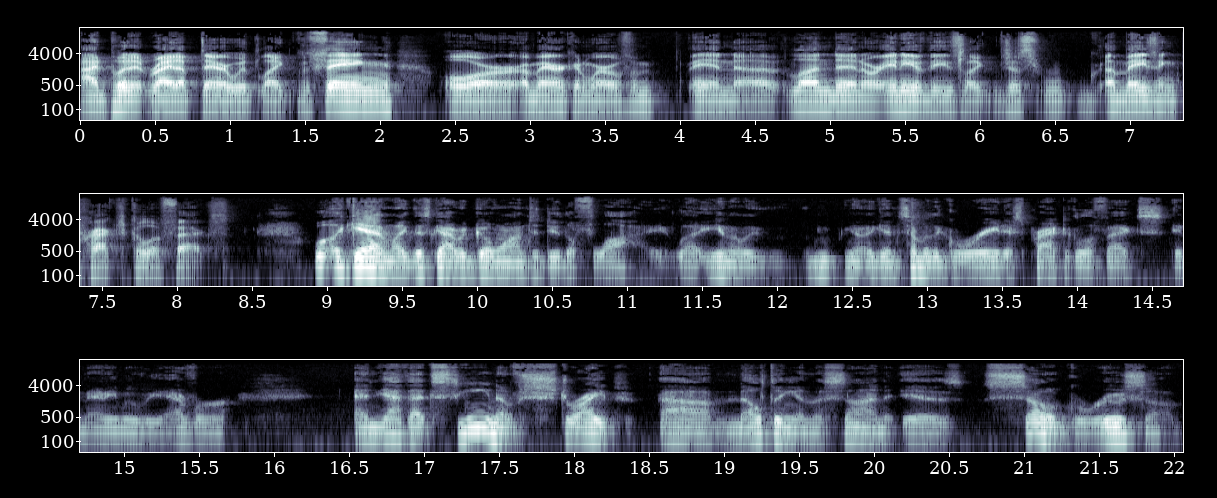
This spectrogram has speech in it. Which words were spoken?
I'd put it right up there with like The Thing or American Werewolf in, in uh, London or any of these like just amazing practical effects. Well, again, like this guy would go on to do The Fly, like you know, you know, again, some of the greatest practical effects in any movie ever. And yeah, that scene of Stripe uh, melting in the sun is so gruesome.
